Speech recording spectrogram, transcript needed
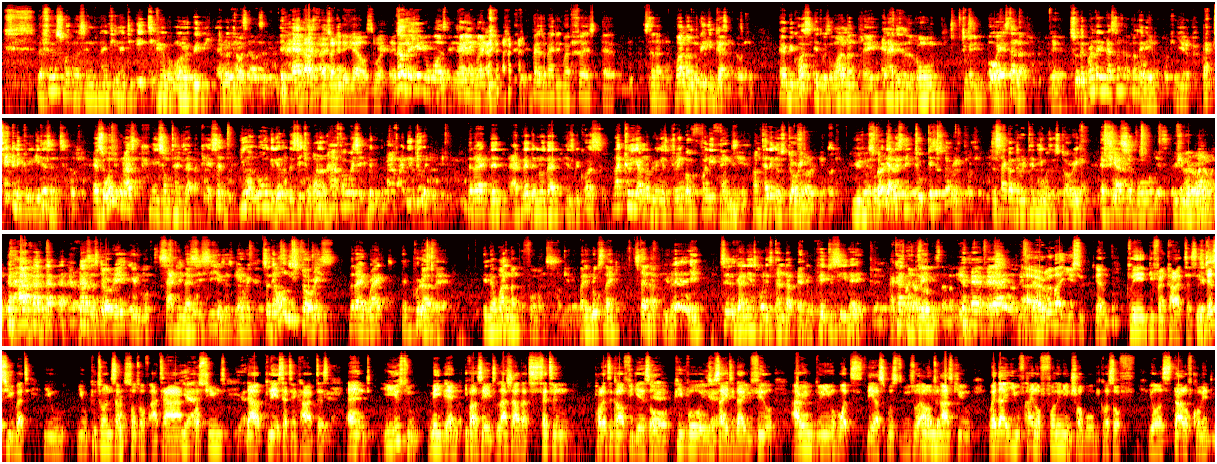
The first one was in 1998, if you remember, when we were a baby. I don't think I was, I was a baby. That was actually the year I was born. That was the year you were born. Yeah. Can you imagine? That's when I did my first uh, stand-up one-man play in Ghana. Okay. And because it was a one-man play and I did it alone, too many people, oh, I stand up. Yeah. So the branded it as stand-up comedy. Okay. You know, but technically it isn't. Okay. And so when people ask me sometimes that, okay, I said, you alone, you get on the stage for one and a half hours, and make people laugh, how do you do it? Then I that I let them know that it's because luckily I'm not doing a string of funny things. Oh, yeah. I'm telling a story. Sorry. Yes. Okay. You know, so what they're listening to is a story. Okay. The saga of the retaining was a story. A Fiasa war. Yes. If you born. That's a story. You know, Sadly Sisi is a story. So there are all these stories that I write and put out there in a one man performance. Know, but it looks like stand up. You know, hey, since Ghanaians call it stand up and they will pay to see, hey, I can't complain. Yeah. I, I remember you used to um, play different characters. It's Yes. just you, but you you put on some sort of attire, Yeah. costumes Yeah. that play certain characters, and you used to maybe, um, if I'll say it, lash out at certain political figures Yeah. or people in Yeah. society that you feel aren't doing what they are supposed to do. So I want to Mhm. ask you whether you've kind of fallen in trouble because of your style of comedy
